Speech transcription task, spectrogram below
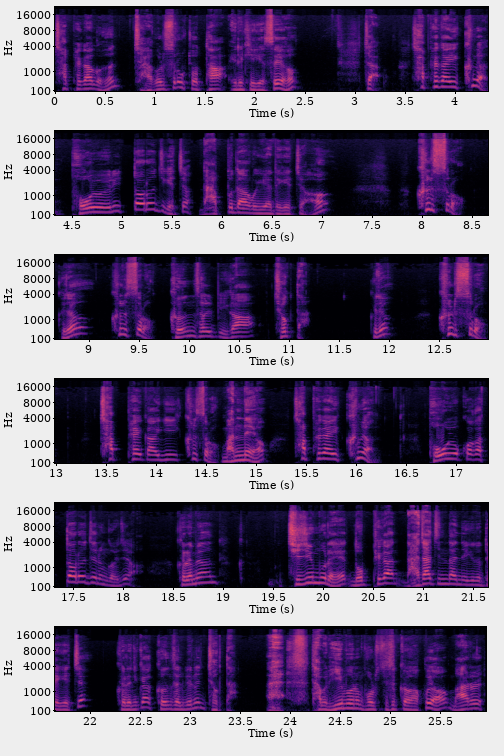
차폐각은 작을수록 좋다. 이렇게 얘기했어요. 자, 차폐각이 크면 보호율이 떨어지겠죠? 나쁘다고 얘기해야 되겠죠? 클수록, 그죠? 클수록 건설비가 적다. 그죠? 클수록 차폐각이 클수록 맞네요. 차폐각이 크면 보호 효과가 떨어지는 거죠. 그러면 지지물의 높이가 낮아진다는 얘기도 되겠죠? 그러니까 건설비는 적다. 아, 답은 2번을 볼 수 있을 것 같고요. 말을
